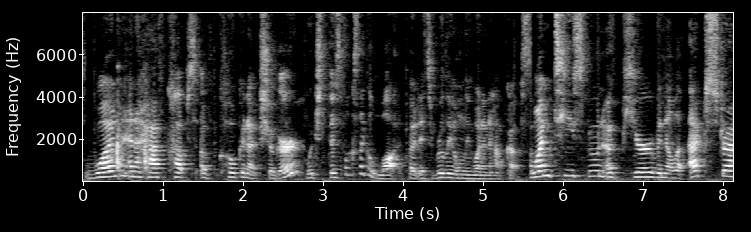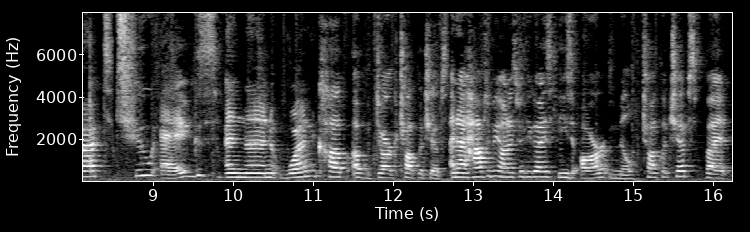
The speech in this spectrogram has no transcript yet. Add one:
one and a half cups of coconut sugar, which this looks like a lot, but it's really only one and a half cups, one teaspoon of pure vanilla extract, two eggs, and then one cup of dark chocolate chips. And I have to be honest with you guys, these are milk chocolate chips, but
